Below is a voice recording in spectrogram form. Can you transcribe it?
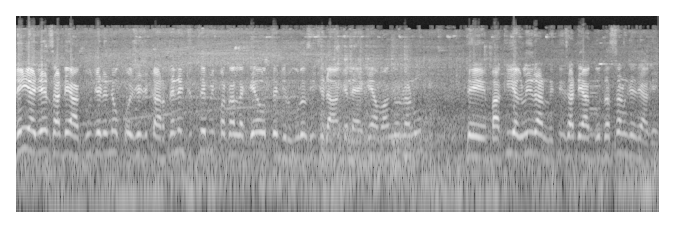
ਨਹੀਂ ਅਜੇ ਸਾਡੇ ਆਗੂ ਜਿਹੜੇ ਨੇ ਉਹ ਕੋਸ਼ਿਸ਼ ਕਰਦੇ ਨੇ ਜਿੱਥੇ ਵੀ ਪਤਾ ਲੱਗਿਆ ਉੱਥੇ ਜ਼ਰੂਰ ਅਸੀਂ ਛਡਾ ਕੇ ਲੈ ਕੇ ਆਵਾਂਗੇ ਉਹਨਾਂ ਨੂੰ। ਤੇ ਬਾਕੀ ਅਗਲੀ ਰਣਨੀਤੀ ਸਾਡੇ ਆਗੂ ਦੱਸਣਗੇ ਜਾ ਕੇ।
